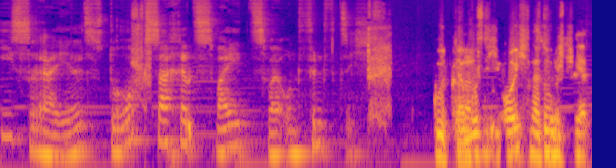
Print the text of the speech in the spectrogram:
Israels. Drucksache 252. Gut, da muss ich euch natürlich jetzt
